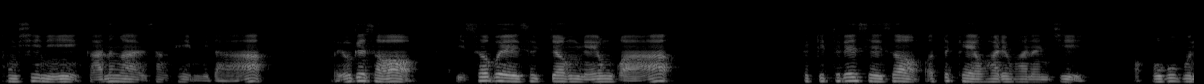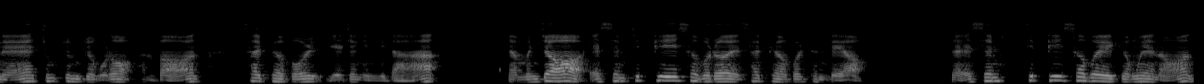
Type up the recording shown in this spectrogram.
통신이 가능한 상태입니다. 여기서 이 서버의 설정 내용과 패킷 트레스에서 어떻게 활용하는지 그 부분에 중점적으로 한번 살펴볼 예정입니다. 자, 먼저 SMTP 서버를 살펴볼 텐데요. 자, SMTP 서버의 경우에는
